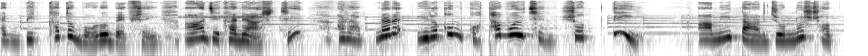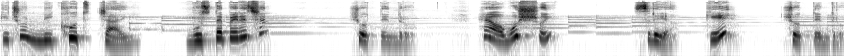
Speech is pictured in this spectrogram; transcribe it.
এক বিখ্যাত বড় ব্যবসায়ী, আজ এখানে আসছে আর আপনারা এরকম কথা বলছেন, সত্যি? আমি তার জন্য সব কিছু নিখুঁত চাই। বুঝতে পেরেছেন? সত্যেন্দ্র হ্যাঁ অবশ্যই। শ্রেয়া। কে? সত্যেন্দ্র।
